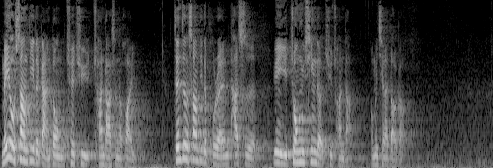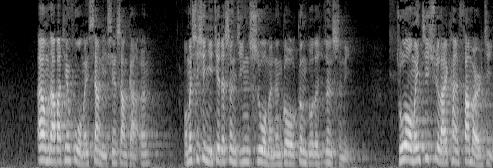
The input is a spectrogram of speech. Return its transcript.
没有上帝的感动却去传达神的话语。真正上帝的仆人，他是愿意忠心的去传达。我们一起来祷告。爱我们的阿爸天父，我们向你献上感恩。我们谢谢你借着圣经，使我们能够更多的认识你。主，我们继续来看撒母耳记，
